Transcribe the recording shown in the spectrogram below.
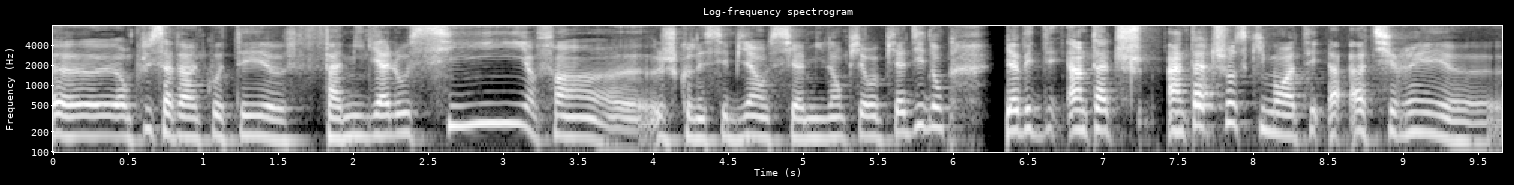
Euh, en plus, ça avait un côté euh, familial aussi. Enfin, euh, je connaissais bien aussi à Milan Piero. Donc, il y avait un, tas de, ch- un tas de choses qui m'ont atti- attiré euh,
